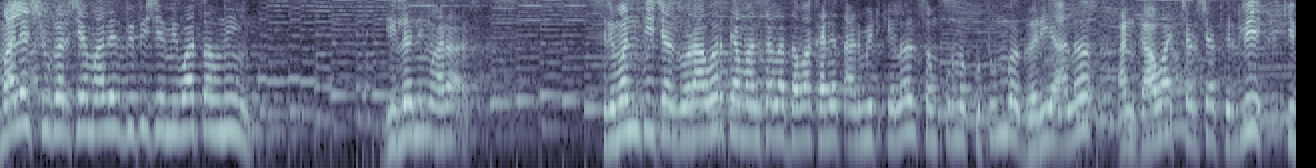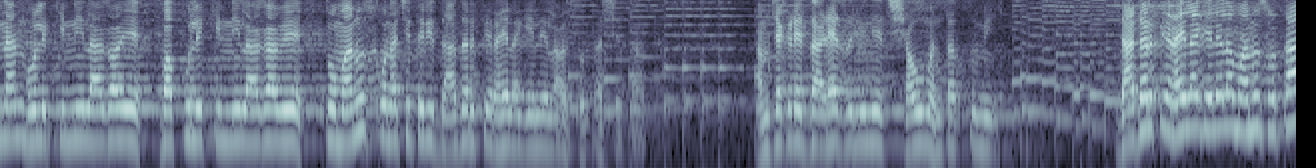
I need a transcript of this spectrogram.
मालेच शुगरशे मालेच बीपीशे मी वाचावणी दिलं नाही महाराज श्रीमंतीच्या जोरावर त्या माणसाला दवाखान्यात ॲडमिट केलं संपूर्ण कुटुंब घरी आलं आणि गावात चर्चा फिरली की नान भोले किन्नी लागावे बापूले किन्नी लागावे तो माणूस कोणाची तरी दादर पेरायला गेलेला असतो शेतात. आमच्याकडे जाड्या जमिनीत शाहू म्हणतात तुम्ही. दादर पेरायला गेलेला माणूस होता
